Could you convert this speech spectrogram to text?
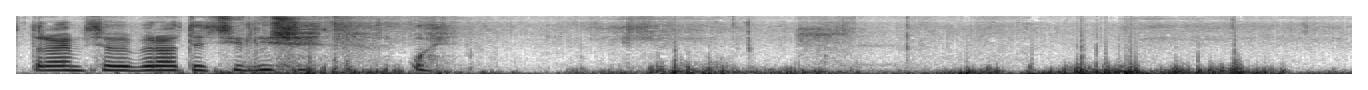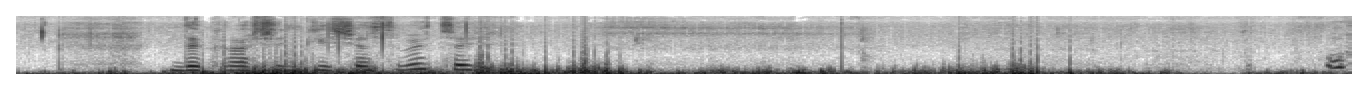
Стараємося вибирати ціліші. Ой. Де кращенький зараз вицей. Ух.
